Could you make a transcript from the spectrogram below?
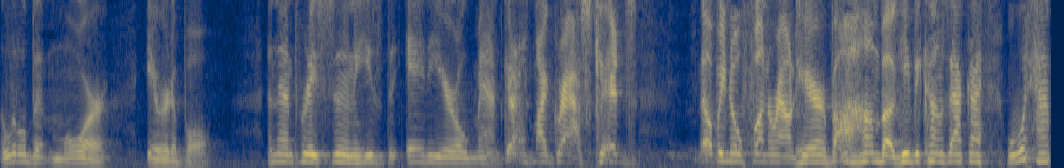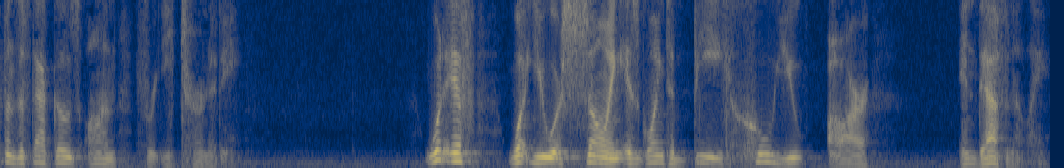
a little bit more irritable. And then pretty soon he's the 80 year old man. Get off my grass, kids. There'll be no fun around here. Bah humbug. He becomes that guy. Well, what happens if that goes on for eternity? What if what you are sowing is going to be who you are indefinitely?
